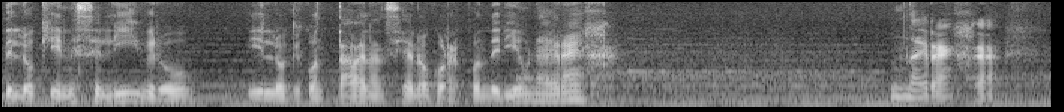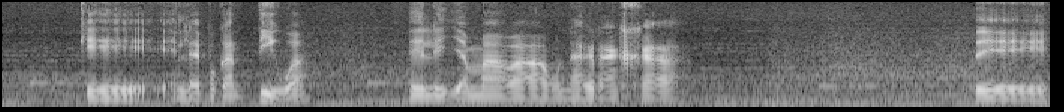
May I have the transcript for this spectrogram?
de lo que en ese libro y en lo que contaba el anciano correspondería a una granja una granja que en la época antigua se le llamaba una granja de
